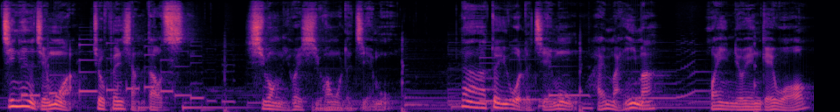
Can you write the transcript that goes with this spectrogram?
今天的节目啊就分享到此，希望你会喜欢我的节目。那对于我的节目还满意吗？欢迎留言给我哦。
